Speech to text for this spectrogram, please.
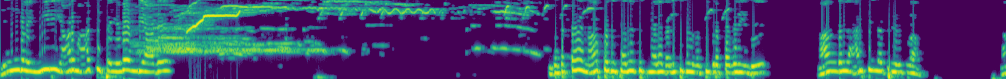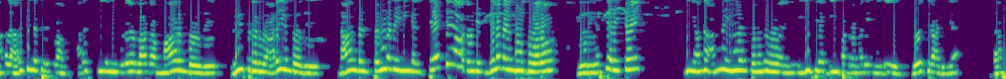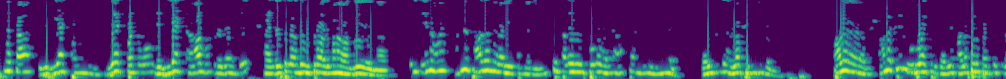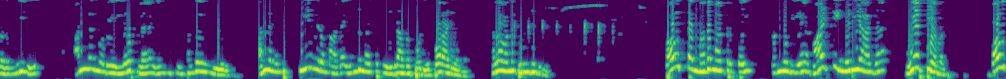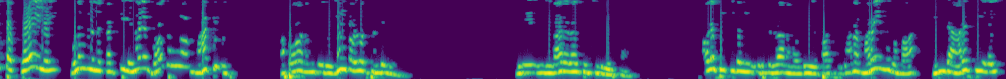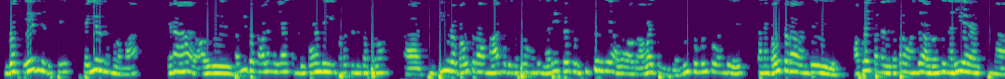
எங்களை மீறி யாரும் ஆட்சி செய்யவே முடியாது. கிட்டத்தட்ட நாற்பது சதவீதத்துக்கு மேல தலித்துகள் வசிக்கிற பகுதி இது. நாங்கள் அரசியலற்று இருக்கலாம் நாங்கள் அரசியலற்று இருக்கலாம் அரசியல் உடையவர்களாக மாறும் பொழுது விழிப்புணர்வு அடையும் போது நாங்கள் சொல்வதை நீங்கள் கேட்டே ஆக வேண்டிய நிலைமை உங்களுக்கு வரும். இது ஒரு எச்சரிக்கை. நீங்க வந்து அண்ணன் இல்லைன்னு சொன்னது நீங்க ஈஸியா டீல் பண்ற மாதிரி வந்து யோசிச்சிடாதீங்க. டெஃபினட்டா இது ரியாக்ட் பண்ணி ரியாக்ட் பண்ணுவோம். இது ரியாக்ட் ஆகுன்றத வந்து அந்த இந்த இடத்துல வந்து உத்தரவாதமா நான் வந்து நான் ஏன்னா அண்ணன் சாதாரண வேலையை பண்ணாரு மற்ற தலைவர்கள் போல வந்து ஆட்சி என்ன தயவு நல்லா புரிஞ்சுக்கணும். பல பல பேர் உருவாக்கியிருக்காரு. பல பேர் படிச்சிருக்காரு மீது அண்ணனுடைய இறப்புல எனக்கு சில சந்தேகங்கள் இருக்கு. அண்ணன் வந்து தீவிரமாக இந்து மதத்துக்கு எதிராக போடிய போராடியவர் நல்லா வந்து புரிஞ்சுக்கணும். பௌத்த மத மாற்றத்தை தன்னுடைய வாழ்க்கை நெறியாக உயர்த்தியவர். பௌத்த கோயிலை உலகங்களை கட்டி எல்லாரையும் பௌத்தமா மாற்றியவர். அப்போ நமக்கு ஒரு இயல்பாக ஒரு சந்தேகம் இது இது வேற ஏதாவது சூழ்ச்சிகள் இருக்கா? பல சூழ்ச்சிகள் இருக்கிறதா நம்ம வந்து பார்த்துருக்கோம். ஆனா மறைமுகமா இந்த அரசியலை இவர் தேர்ந்தெடுத்து செய்யறது மூலமா ஏன்னா அவரு சமீப காலங்கள்ல தன்னுடைய குழந்தை பிறந்ததுக்கு அப்புறம் ஆஹ் தீவிர பௌத்தரா மாறினதுக்கு அப்புறம் வந்து நிறைய பேர் ஒரு சுத்துறதே அவர் அவர் அவாய்ட் பண்ணிருக்காரு. முழுக்க முழுக்க வந்து தன்னை பௌத்தரா வந்து அப்ளை பண்ணதுக்கு அப்புறம் வந்து அவர் வந்து நிறைய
